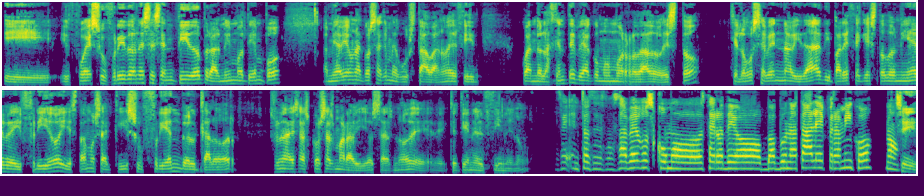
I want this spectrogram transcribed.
y, y, fue sufrido en ese sentido, pero al mismo tiempo a mí había una cosa que me gustaba, ¿no? Es decir, cuando la gente vea cómo hemos rodado esto, que luego se ve en Navidad y parece que es todo nieve y frío y estamos aquí sufriendo el calor, es una de esas cosas maravillosas, ¿no? De, que tiene el cine, ¿no? entonces, ¿sabemos cómo se rodeó Babbo Natale per amico? No. Sí,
